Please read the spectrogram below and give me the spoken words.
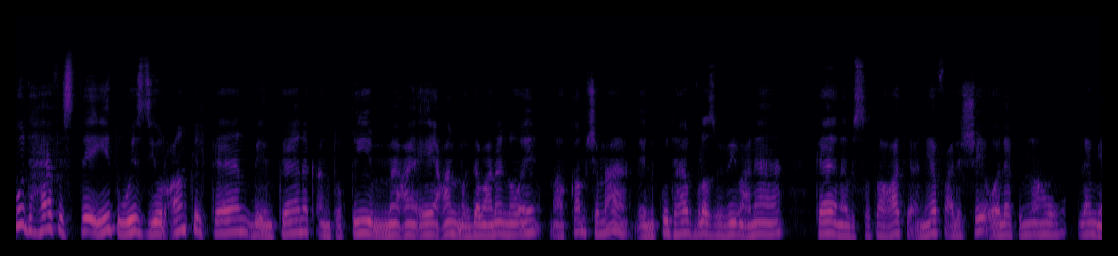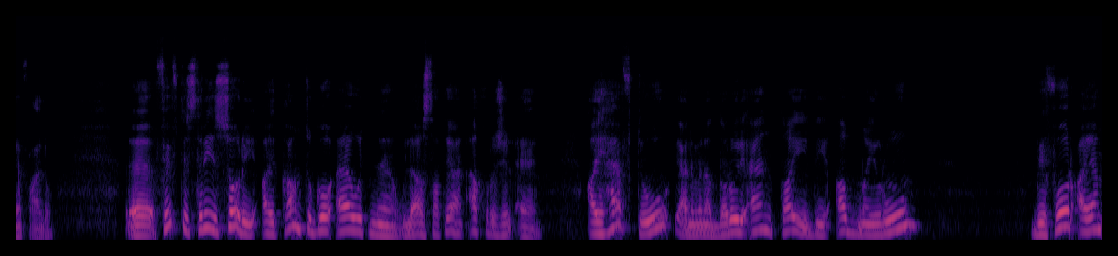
could have stayed with your uncle كان بإمكانك أن تقيم مع إيه؟ عمك. ده معناه إنه إيه؟ ما أقامش معاه لأن could have plus PP معناها كان باستطاعته أن يفعل الشيء ولكنه لم يفعله. Uh, 53 sorry I can't go out now لا أستطيع أن أخرج الآن. I have to يعني من الضروري أن tidy up my room before I am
